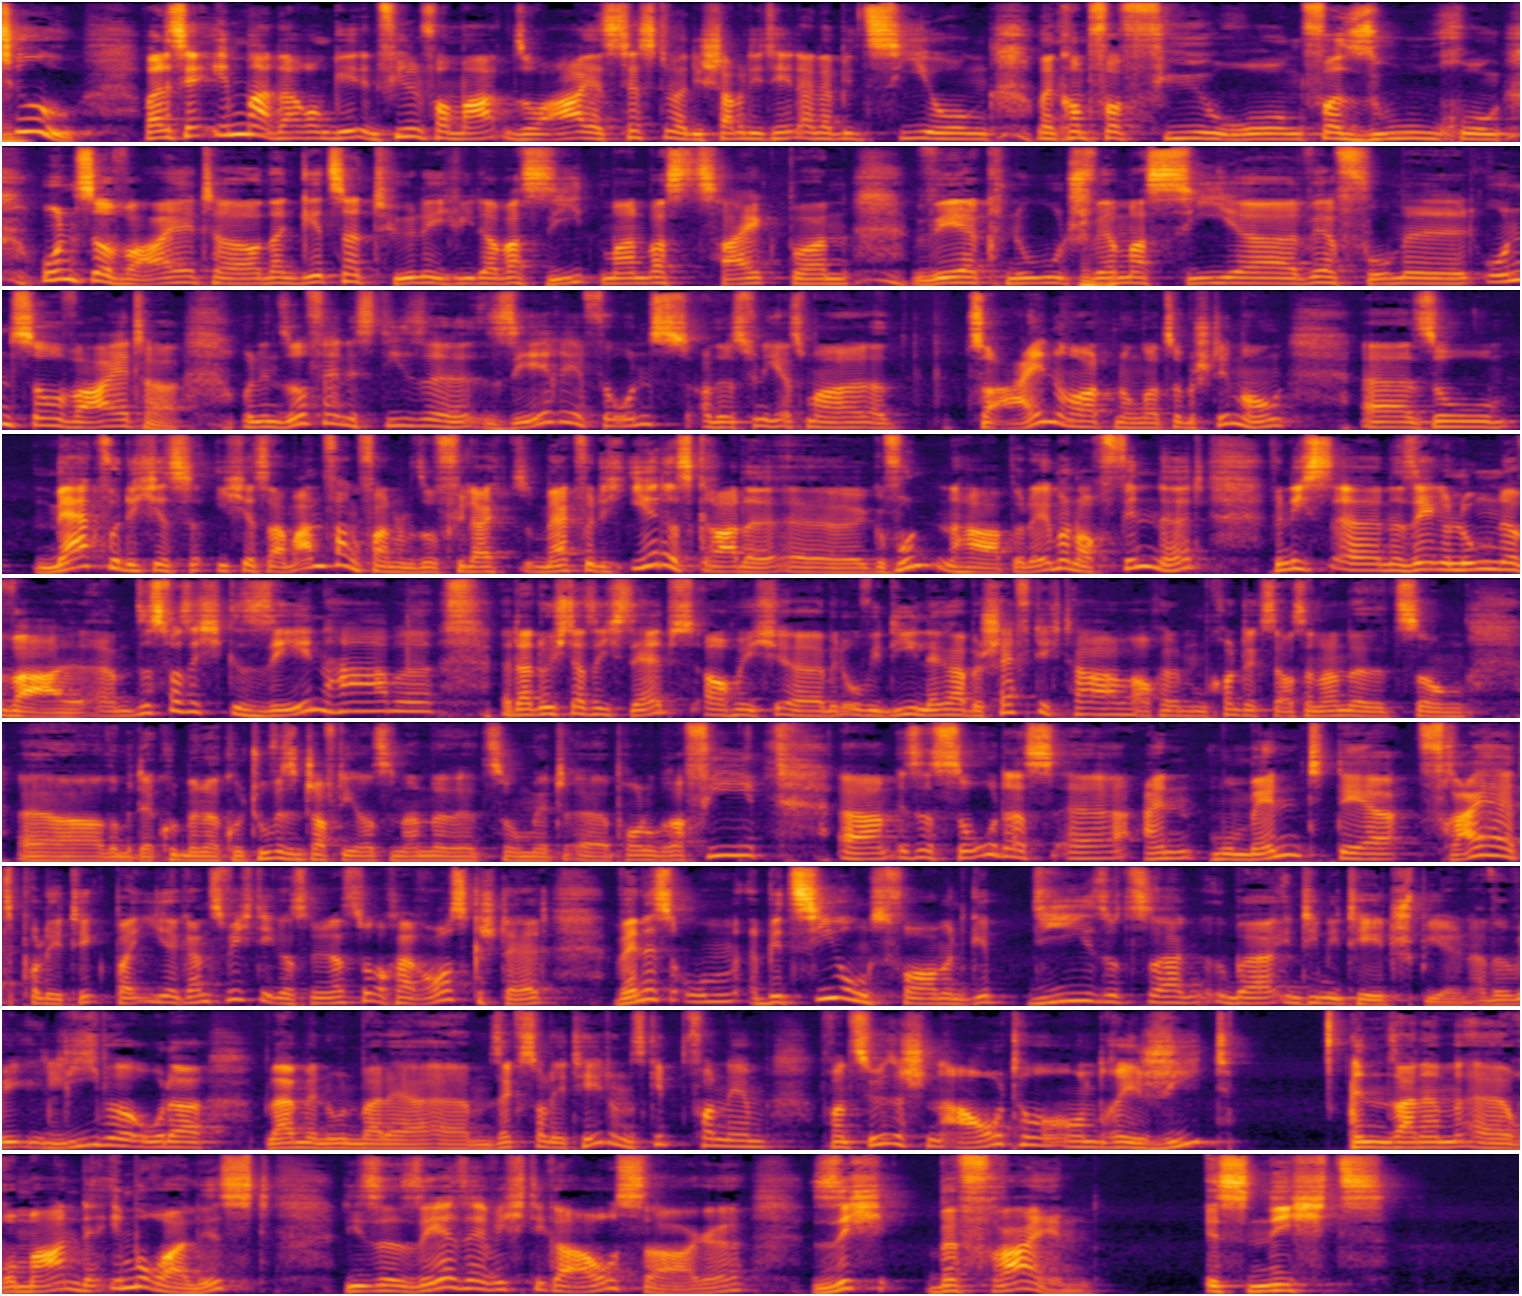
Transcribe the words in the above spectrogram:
Weil es ja immer darum geht, in vielen Formaten so, ah, jetzt testen wir die Stabilität einer Beziehung und dann kommt Verführung, Versuchung und so weiter. Und dann geht's natürlich wieder, was sieht man, was zeigt man, wer knutscht, wer massiert, wer fummelt und so weiter. Und insofern ist diese Serie für uns, also das finde ich erstmal zur Einordnung oder zur Bestimmung, äh, so merkwürdig es, ich es am Anfang fand und so vielleicht merkwürdig ihr das gerade äh, gefunden habt oder immer noch findet, finde ich es äh, eine sehr gelungene Wahl. Ähm, das, was ich gesehen habe, äh, dadurch, dass ich selbst auch mich äh, mit OVD länger beschäftigt habe, auch im Kontext der Auseinandersetzung, äh, also mit der meiner kulturwissenschaftlichen Auseinandersetzung mit Pornografie, äh, ist es so, dass ein Moment der Freiheitspolitik bei ihr ganz wichtig ist. Und das hast du auch herausgestellt, wenn es um Beziehungsformen gibt, die sozusagen über Intimität spielen. Also Liebe oder bleiben wir nun bei der ähm, Sexualität. Und es gibt von dem französischen Autor André Gide in seinem äh, Roman Der Immoralist diese sehr, sehr wichtige Aussage, sich befreien ist nichts,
